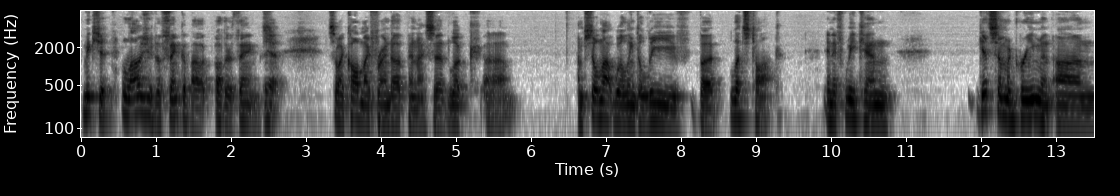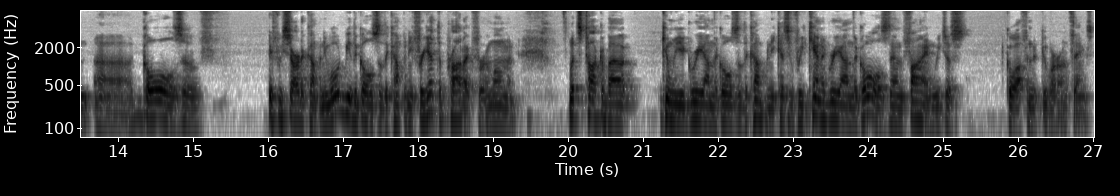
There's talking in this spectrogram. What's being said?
makes you, allows you to think about other things. Yeah. So I called my friend up and I said, Look, um, I'm still not willing to leave, but let's talk. And if we can get some agreement on uh, goals of if we start a company, what would be the goals of the company? Forget the product for a moment. Let's talk about can we agree on the goals of the company? Because if we can't agree on the goals, then fine, we just go off and do our own things.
